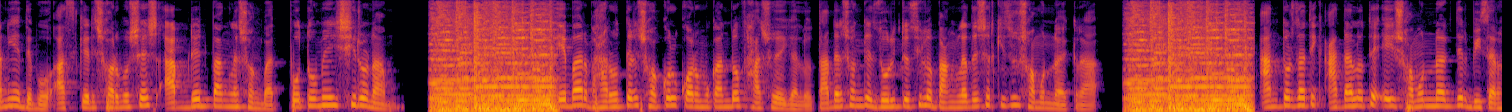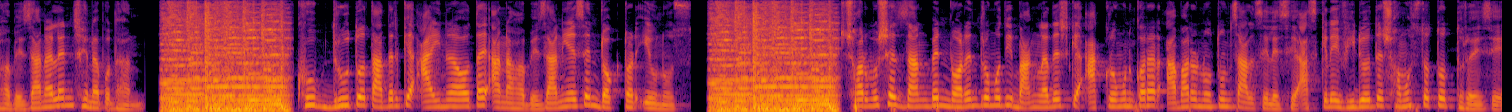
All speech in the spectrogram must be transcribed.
জানিয়ে দেব আজকের সর্বশেষ আপডেট বাংলা সংবাদ। প্রথমেই শিরোনাম। এবার ভারতের সকল কর্মকাণ্ড ফাঁস হয়ে গেল। তাদের সঙ্গে জড়িত ছিল বাংলাদেশের কিছু সমন্বয়করা। আন্তর্জাতিক আদালতে এই সমন্বয়কদের বিচার হবে, জানালেন সেনাপ্রধান। খুব দ্রুত তাদেরকে আইনের আওতায় আনা হবে, জানিয়েছেন ডক্টর ইউনুস। সর্বশেষ জানবেন নরেন্দ্র মোদী বাংলাদেশকে আক্রমণ করার আবারও নতুন চাল চলেছে আজকের এই ভিডিওতে সমস্ত তথ্য রয়েছে।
